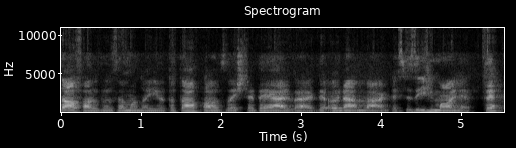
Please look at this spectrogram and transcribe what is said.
daha fazla zaman ayırdı. Daha fazla işte değer verdi, önem verdi. Sizi ihmal etti.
